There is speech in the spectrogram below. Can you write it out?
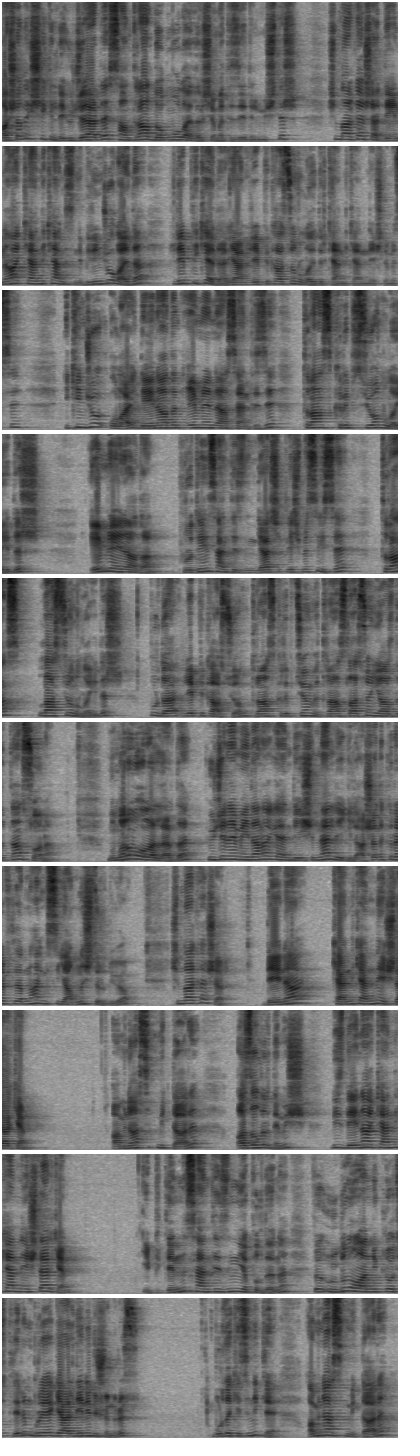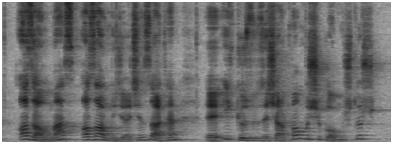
aşağıdaki şekilde hücrelerde santral dogma olayları şematize edilmiştir. Şimdi arkadaşlar DNA kendi kendisini birinci olayda replike eder. Yani replikasyon olayıdır kendi kendine işlemesi. İkinci olay DNA'dan mRNA sentezi transkripsiyon olayıdır. mRNA'dan protein sentezinin gerçekleşmesi ise translasyon olayıdır. Burada replikasyon, transkripsiyon ve translasyon yazdıktan sonra numaralı olaylarda hücrede meydana gelen değişimlerle ilgili aşağıdaki grafiklerin hangisi yanlıştır diyor. Şimdi arkadaşlar DNA kendi kendine eşlerken amino asit miktarı azalır demiş. Biz DNA kendi kendine eşlerken ipliklerinin sentezinin yapıldığını ve uygun olan nükleotitlerin buraya geldiğini düşünürüz. Burada kesinlikle amino asit miktarı azalmaz. Azalmayacağı için zaten e, ilk gözünüze çarpan bu şık olmuştur.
